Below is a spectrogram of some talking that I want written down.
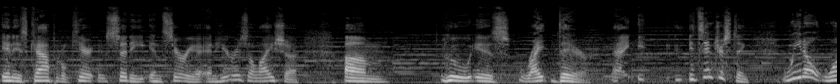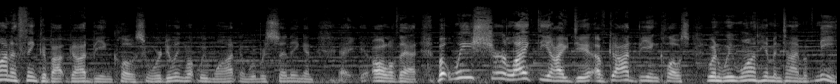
in his capital city in Syria, and here is Elisha, um, who is right there. It, it's interesting we don't want to think about God being close and we're doing what we want and we're sinning and uh, all of that. But we sure like the idea of God being close when we want Him in time of need.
